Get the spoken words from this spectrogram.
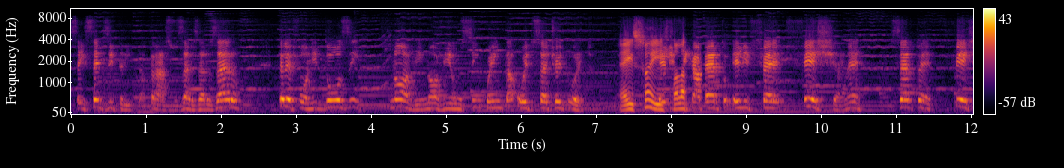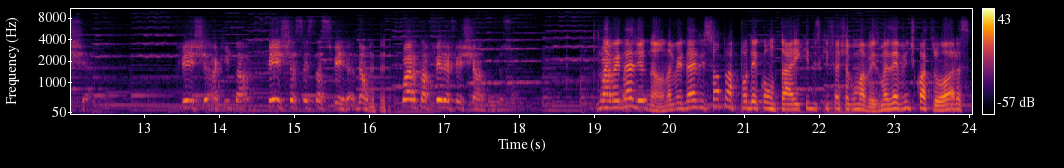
630 000, telefone 12 99150 8788. É isso aí, Ele fala. fica aberto, ele fe- fecha, né? Certo é fecha. Fecha, aqui tá fecha sextas-feiras. Não, quarta-feira é fechado, Wilson. Na verdade, não, na verdade, só para poder contar aí que diz que fecha alguma vez, mas é 24 horas,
